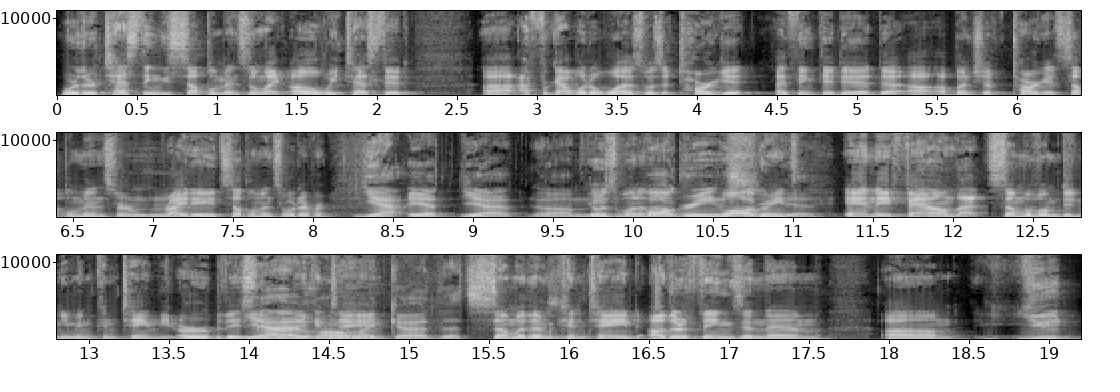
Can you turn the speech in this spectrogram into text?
where they're testing these supplements and like, oh, we tested. Uh, I forgot what it was. Was it Target? I think they did uh, a bunch of Target supplements or Rite Aid supplements or whatever. Yeah, yeah, yeah. Um, It was one of Walgreens. the Walgreens, Yeah, and they found that some of them didn't even contain the herb they said that they contained. oh my god, that's so Some of them contained other things in them. Um, you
